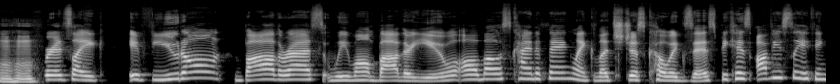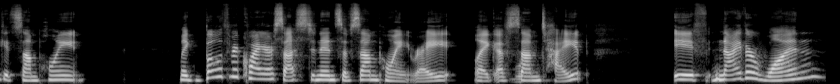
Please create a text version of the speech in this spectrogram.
Mm-hmm. where it's like, if you don't bother us, we won't bother you almost kind of thing. Like let's just coexist because obviously I think at some point like both require sustenance of some point, right? Like of some type. If neither one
